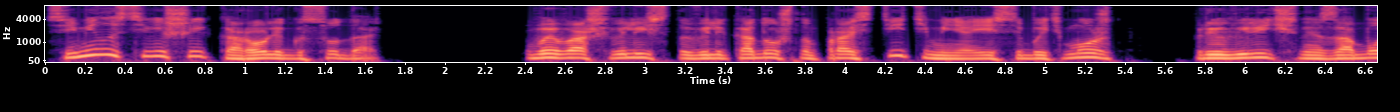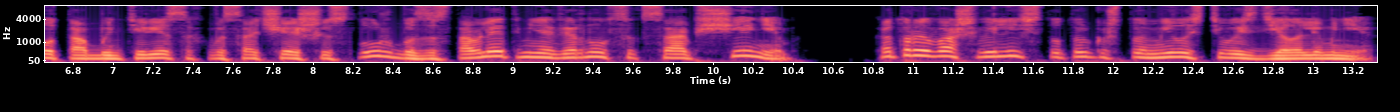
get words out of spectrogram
Всемилостивейший король и государь. Вы, Ваше Величество, великодушно простите меня, если, быть может, преувеличенная забота об интересах высочайшей службы заставляет меня вернуться к сообщениям, которые, Ваше Величество, только что милостиво сделали мне.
